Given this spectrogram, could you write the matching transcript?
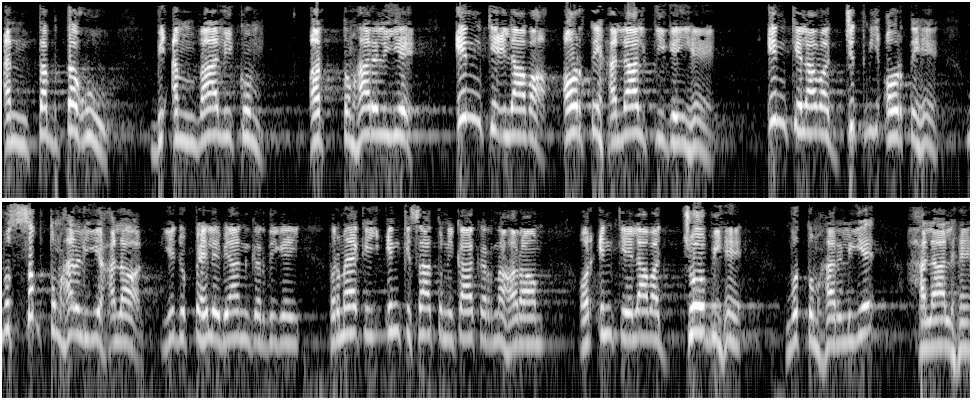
ان تب اور تمہارے لیے ان کے علاوہ عورتیں حلال کی گئی ہیں۔ ان کے علاوہ جتنی عورتیں ہیں، وہ سب تمہارے لیے حلال۔ یہ جو پہلے بیان کر دی گئی، فرمایا کہ ان کے ساتھ تو نکاح کرنا حرام اور ان کے علاوہ جو بھی ہیں، وہ تمہارے لیے حلال ہیں۔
